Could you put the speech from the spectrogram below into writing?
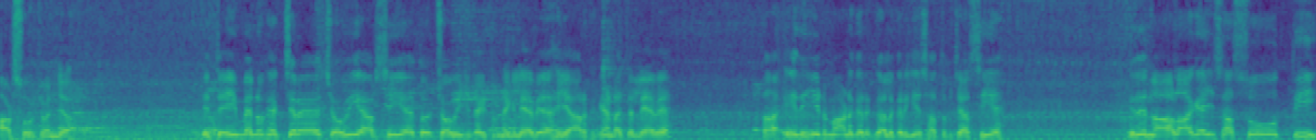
855 ਇਹ 23 ਮੈਨੂਫੈਕਚਰ ਹੈ 24 ਆਰਸੀ ਹੈ, ਤਾਂ 24 ਚ ਟਰੈਕਟਰ ਨਿਕਲਿਆ ਹੋਇਆ 1000 ਕੁ ਘੰਟਾ ਚੱਲਿਆ ਹੋਇਆ ਤਾਂ ਇਹਦੀ ਜੇ ਡਿਮਾਂਡ ਕਰ- ਗੱਲ ਕਰੀਏ 785 ਹੈ। ਇਹਦੇ ਨਾਲ ਆ ਗਿਆ ਜੀ 730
